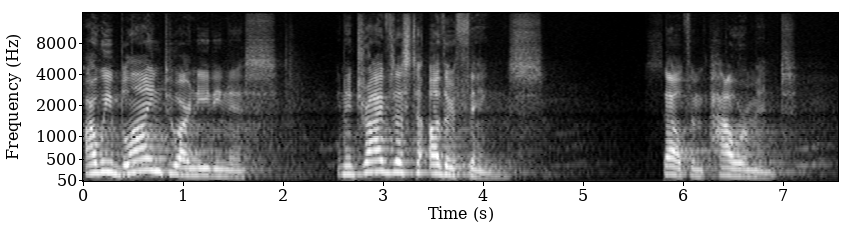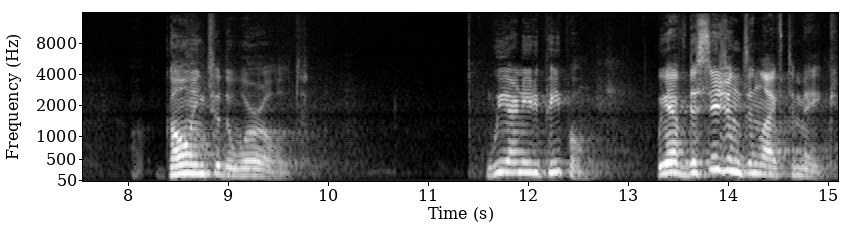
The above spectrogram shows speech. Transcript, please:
are we blind to our neediness and it drives us to other things self empowerment, going to the world. We are needy people. We have decisions in life to make.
